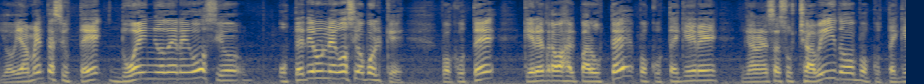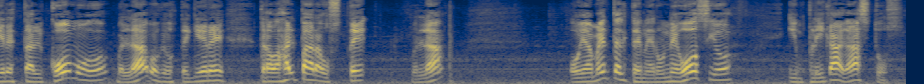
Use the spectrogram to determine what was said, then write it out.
Y obviamente si usted es dueño de negocio, usted tiene un negocio ¿por qué? Porque usted quiere trabajar para usted, porque usted quiere ganarse sus chavitos, porque usted quiere estar cómodo, ¿verdad? Porque usted quiere trabajar para usted, ¿verdad? Obviamente el tener un negocio implica gastos.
